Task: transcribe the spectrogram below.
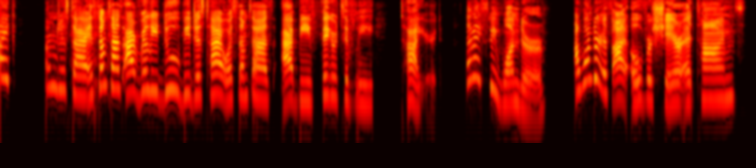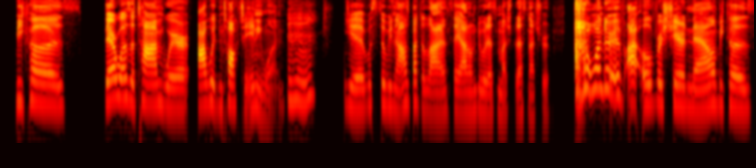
like." I'm just tired, and sometimes I really do be just tired, or sometimes I be figuratively tired. That makes me wonder. I wonder if I overshare at times because there was a time where I wouldn't talk to anyone. Mm-hmm. Yeah, it would still be now. I was about to lie and say I don't do it as much, but that's not true. I wonder if I overshare now because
